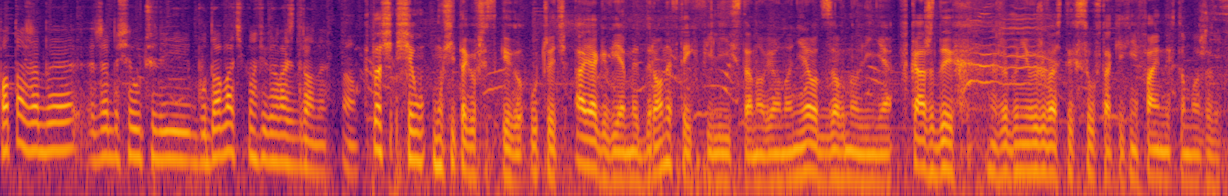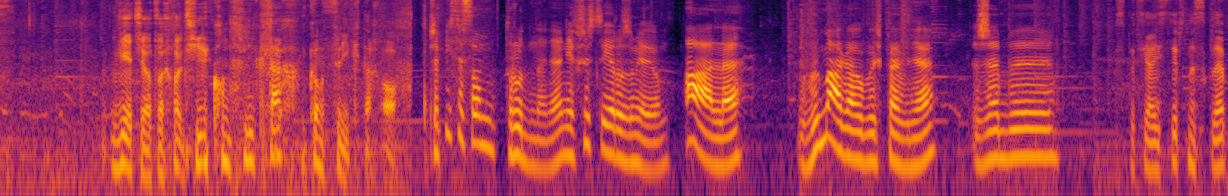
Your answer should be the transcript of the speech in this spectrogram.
po to, żeby, żeby się uczyli budować i konfigurować drony. No, ktoś się musi tego wszystkiego uczyć, a jak wiemy, drony w tej chwili stanowią no, nieodzowną linię. W każdych, żeby nie używać tych słów takich niefajnych, to może wiecie o co chodzi. konfliktach. Konfliktach, o. Przepisy są trudne, nie? Nie wszyscy je rozumieją, ale wymagałbyś pewnie, żeby Specjalistyczny sklep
